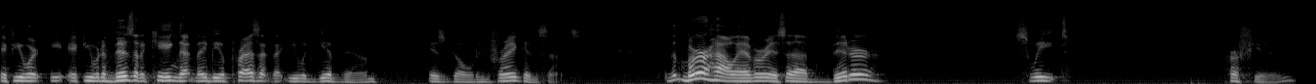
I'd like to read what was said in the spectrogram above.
If you, were, if you were to visit a king, that may be a present that you would give them, is gold and frankincense. The myrrh, however, is a bitter, sweet perfume.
